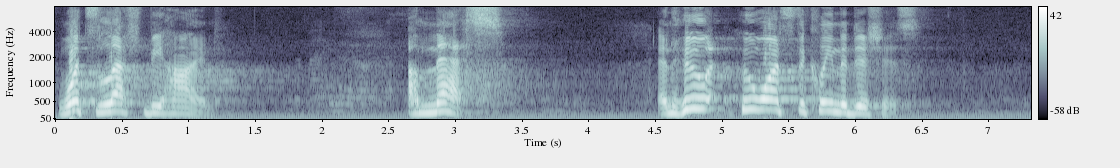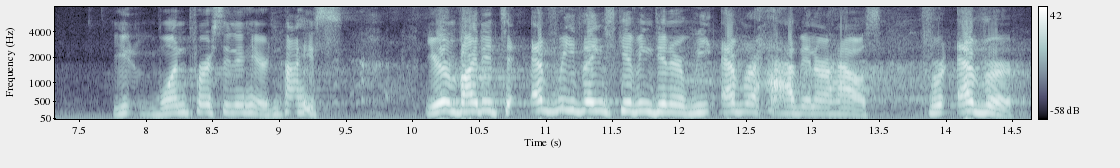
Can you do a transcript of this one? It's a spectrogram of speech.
What's left behind? A mess. And who, who wants to clean the dishes? You, one person in here. Nice. You're invited to every Thanksgiving dinner we ever have in our house, forever.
